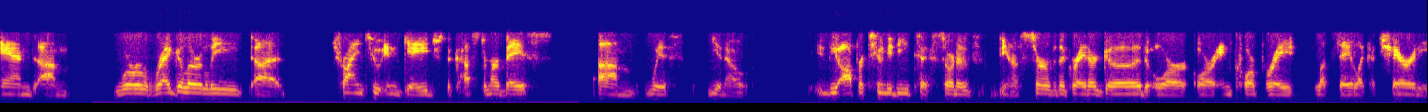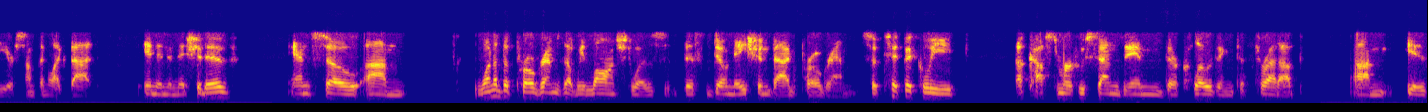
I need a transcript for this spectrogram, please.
and um, we're regularly uh, trying to engage the customer base um, with, you know, the opportunity to sort of, you know, serve the greater good or or incorporate, let's say, like a charity or something like that in an initiative. And so, um, one of the programs that we launched was this donation bag program. So typically, a customer who sends in their clothing to ThredUp um, is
